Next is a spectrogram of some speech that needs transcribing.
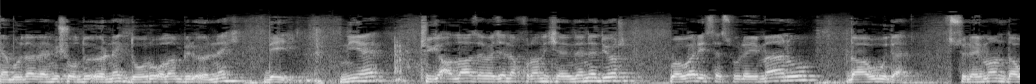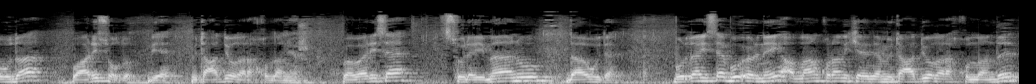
Yani burada vermiş olduğu örnek doğru olan bir örnek değil. Niye? Çünkü Allah Azze ve Celle Kur'an-ı Kerim'de ne diyor? وَوَرِسَ سُلَيْمَانُ دَاوُودَ Süleyman Davud'a varis oldu diye müteaddi olarak kullanıyor. وَوَرِسَ سُلَيْمَانُ دَاوُودَ Burada ise bu örneği Allah'ın Kur'an-ı Kerim'de müteaddi olarak kullandı.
